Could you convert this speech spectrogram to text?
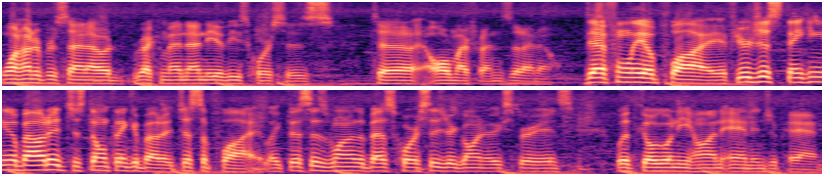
100% I would recommend any of these courses to all my friends that I know. Definitely apply. If you're just thinking about it, just don't think about it. Just apply. Like this is one of the best courses you're going to experience with Gogo Nihon and in Japan.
